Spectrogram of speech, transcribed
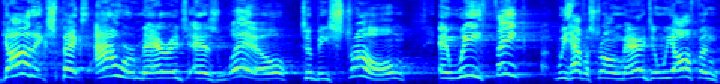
God expects our marriage as well to be strong, and we think we have a strong marriage, and we often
